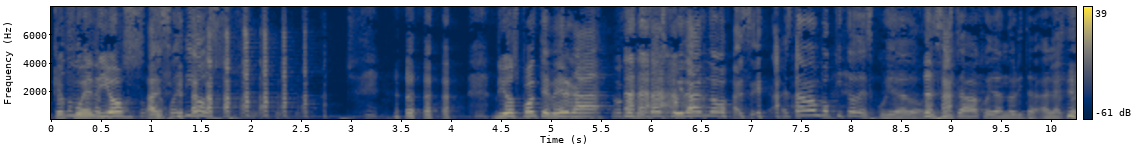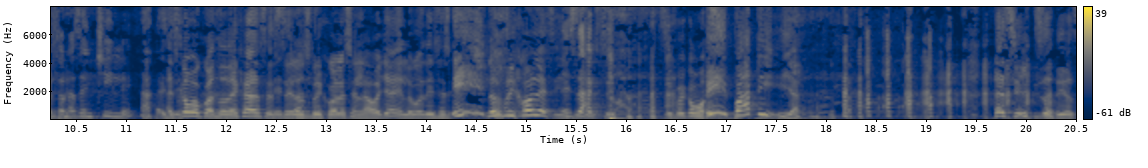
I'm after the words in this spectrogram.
Que fue Dios. preguntó Que fue Dios. Dios, ponte verga, no que me estás cuidando. Así. Estaba un poquito descuidado. y sí estaba cuidando ahorita a las personas en Chile. Es como cuando dejas este, Están- los frijoles en la olla y luego dices, ¡¡Eh! ¡Los frijoles! Y entonces, Exacto. sí, así fue como, ¡Eh! ¡Pati! Y ya. así lo hizo Dios.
